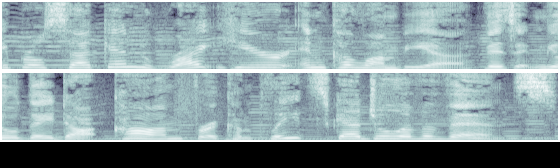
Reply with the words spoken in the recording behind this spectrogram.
April 2nd, right here in Columbia. Visit muleday.com for a complete schedule of events.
